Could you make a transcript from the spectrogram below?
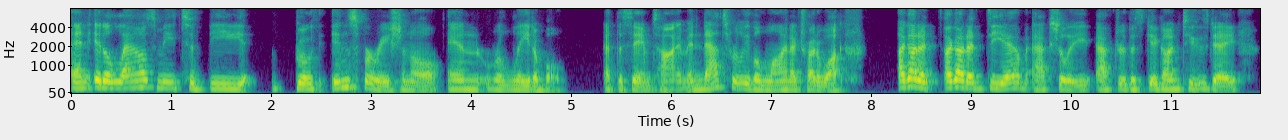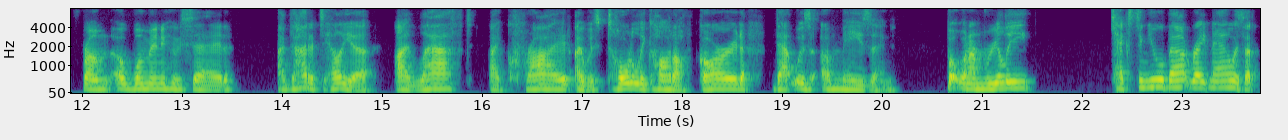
And it allows me to be both inspirational and relatable at the same time. And that's really the line I try to walk. I got a I got a DM actually after this gig on Tuesday from a woman who said, I got to tell you, I laughed, I cried, I was totally caught off guard. That was amazing. But what I'm really texting you about right now is that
